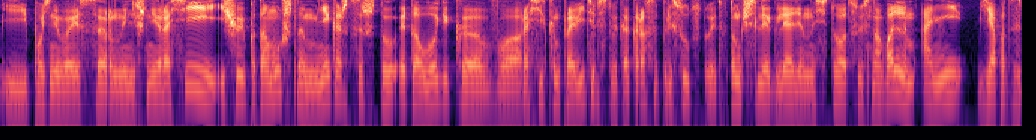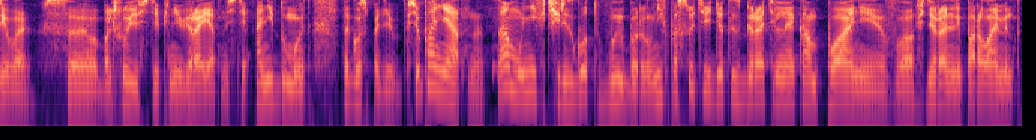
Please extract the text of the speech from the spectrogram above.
и позднего СССР нынешней России, еще и потому, что мне кажется, что эта логика в российском правительстве как раз и присутствует, в том числе, глядя на ситуацию с Навальным, они, я подозреваю, с большой степенью вероятности, они думают, да господи, все понятно, там у них через год выборы, у них, по сути, идет избирательная кампания в федеральный парламент,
